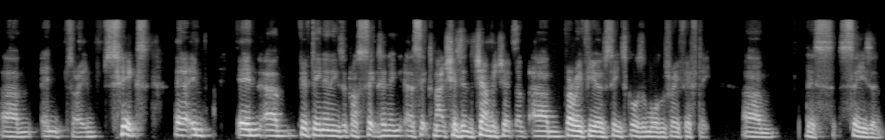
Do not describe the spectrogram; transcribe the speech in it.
um, in sorry, in six uh, in in um, 15 innings across six inning uh, six matches in the championship. Um, very few have seen scores of more than 350 um, this season,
